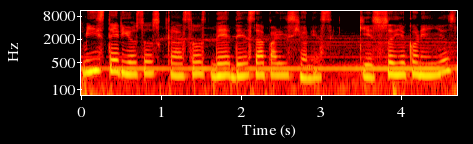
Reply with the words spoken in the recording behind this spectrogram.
misteriosos casos de desapariciones. ¿Qué sucedió con ellos?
